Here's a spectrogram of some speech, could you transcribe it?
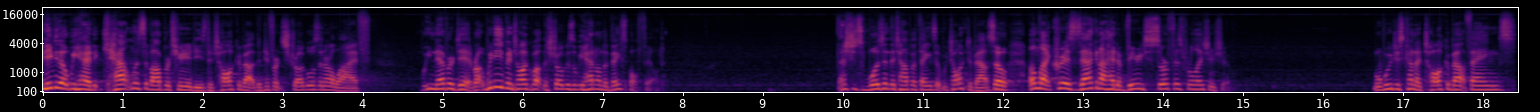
And even though we had countless of opportunities to talk about the different struggles in our life, we never did, right? We didn't even talk about the struggles that we had on the baseball field. That just wasn't the type of things that we talked about. So, unlike Chris, Zach and I had a very surface relationship. Where we just kind of talk about things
